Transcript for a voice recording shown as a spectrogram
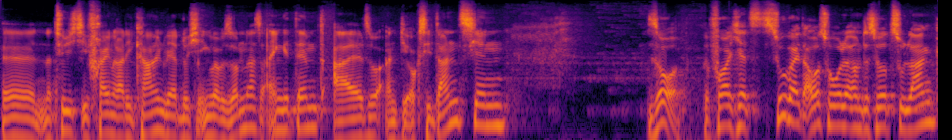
äh, natürlich die freien Radikalen werden durch Ingwer besonders eingedämmt, also Antioxidantien. So, bevor ich jetzt zu weit aushole und es wird zu lang,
